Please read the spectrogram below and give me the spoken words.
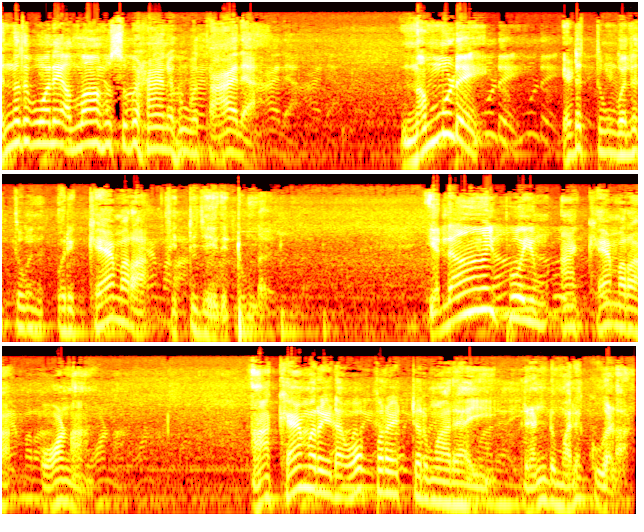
എന്നതുപോലെ അള്ളാഹു സുബാനഹുവ താര നമ്മുടെ ഇടത്തും വലത്തും ഒരു ക്യാമറ ഫിറ്റ് ചെയ്തിട്ടുണ്ട്. എല്ലായ്പ്പോഴും ആ ക്യാമറ ഓണാണ്. ആ ക്യാമറയുടെ ഓപ്പറേറ്റർമാരായി രണ്ട് മലക്കുകളാണ്.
